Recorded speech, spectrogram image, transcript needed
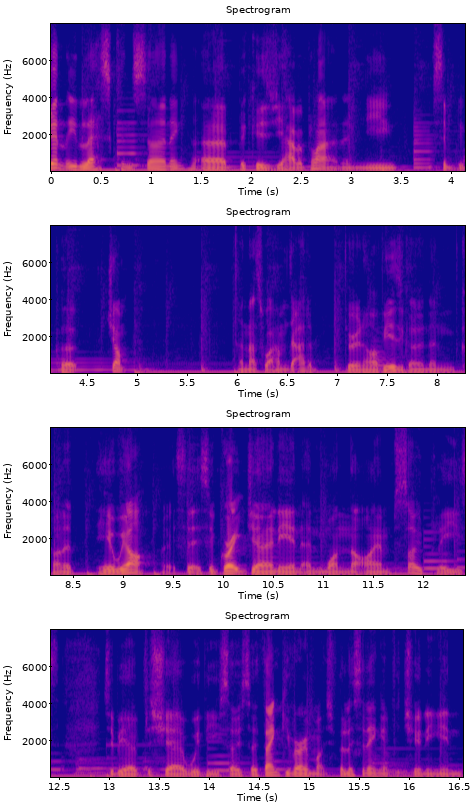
gently less concerning uh, because you have a plan and you simply put jump. And that's what happened to Adam three and a half years ago. And then kind of here we are. It's a, it's a great journey and, and one that I am so pleased to be able to share with you. So, so thank you very much for listening and for tuning in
